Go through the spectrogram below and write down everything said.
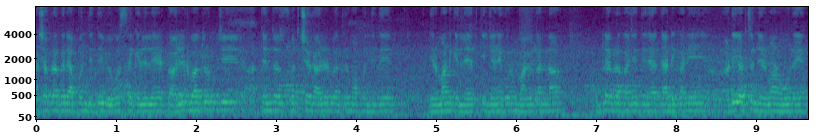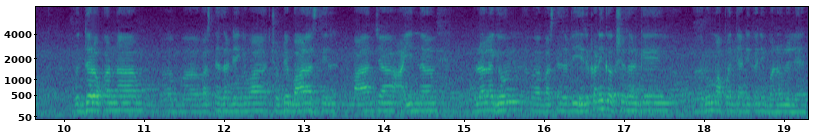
अशा प्रकारे आपण तिथे व्यवस्था केलेली आहे. टॉयलेट बाथरूमचे अत्यंत स्वच्छ टॉयलेट बाथरूम आपण तिथे निर्माण केले आहेत की जेणेकरून भाविकांना कुठल्याही प्रकारची तिथे त्या ठिकाणी अडीअडचण निर्माण होऊ नये. वृद्ध लोकांना बसण्यासाठी किंवा छोटे बाळ असतील बाळांच्या आईंना मुलाला घेऊन बसण्यासाठी हिरकणी कक्षेसारखे रूम आपण त्या ठिकाणी बनवलेले आहेत.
